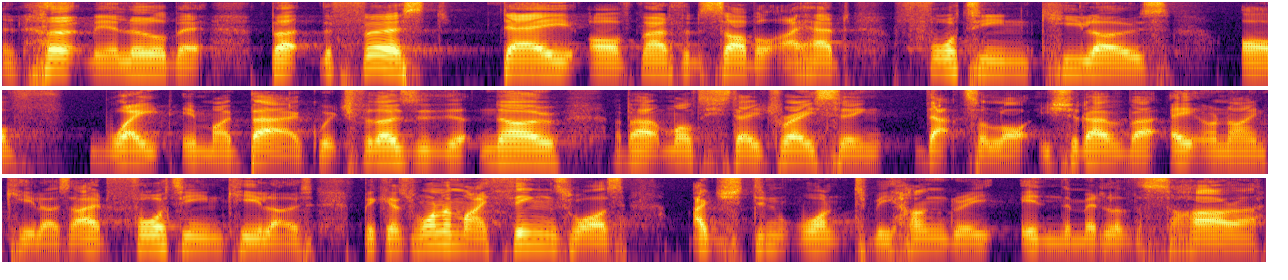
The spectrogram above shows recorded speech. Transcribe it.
and hurt me a little bit. But the first day of Marathon des Sables, I had 14 kilos of weight in my bag, which for those of you that know about multi-stage racing, that's a lot. You should have about eight or nine kilos. I had 14 kilos because one of my things was I just didn't want to be hungry in the middle of the Sahara.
